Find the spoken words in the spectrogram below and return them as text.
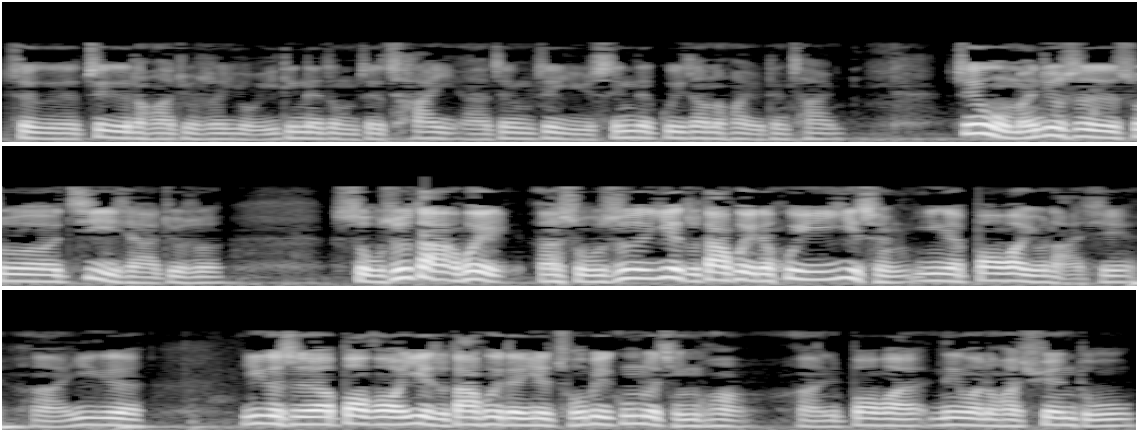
这个这个的话就是有一定的这种这个差异啊，这种这与新的规章的话有点差异。这个我们就是说记一下，就是说。首次大会啊，首次业主大会的会议议程应该包括有哪些啊？一个一个是要报告业主大会的一些筹备工作情况啊，你包括另外的话宣读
